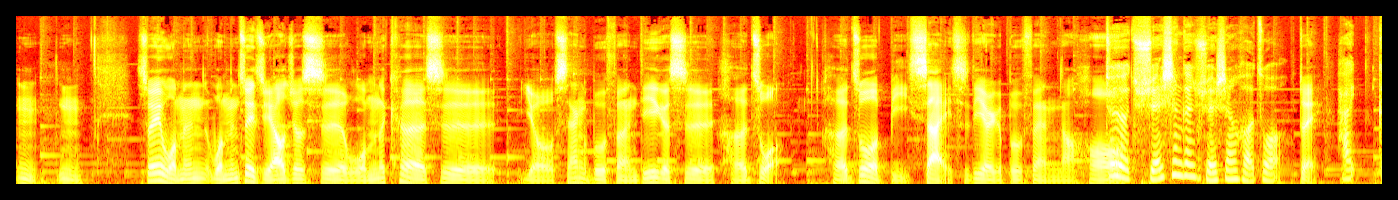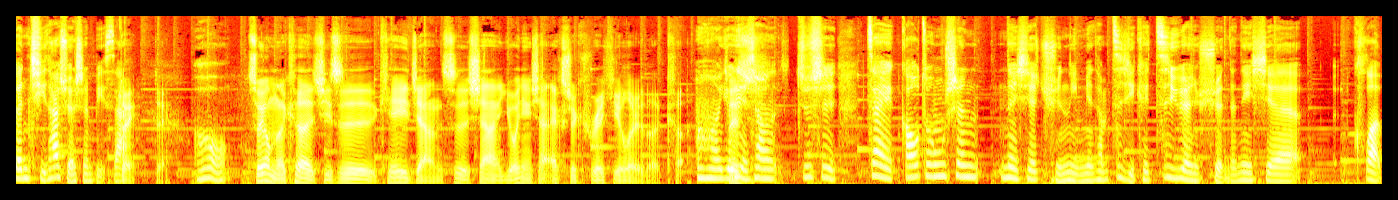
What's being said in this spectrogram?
嗯嗯。所以我们我们最主要就是我们的课是有三个部分，第一个是合作，合作比赛是第二个部分，然后就是学生跟学生合作，对，还跟其他学生比赛，对对。哦，所以我们的课其实可以讲是像有点像 extracurricular 的课，嗯，有点像就是在高中生那些群里面，他们自己可以自愿选的那些 club，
